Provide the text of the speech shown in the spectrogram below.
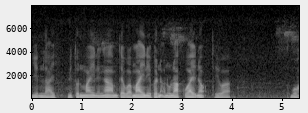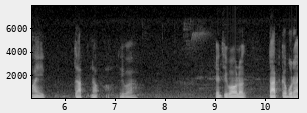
เย็นหลายมีต้นไม้นี่งาม แต่ว่าไม้นี่เพิ่นอนุรักษ์ไว้เนาะที่ว่าบ่ให้ตัดเนาะ ที่ว่า เห็นสิเว่าเราตัดกับบ่ได้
